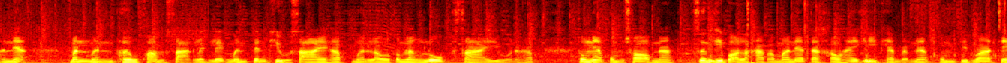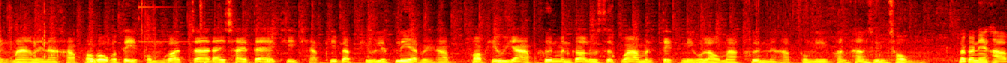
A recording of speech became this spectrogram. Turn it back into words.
อันเนี้ย มันเหมือนเพิ่มความสากเล็ก ๆ เหมือนเป็นผิวทรายครับ เหมือนเรากำลังรูปทรายอยู่นะครับ ตรงเนี้ยผมชอบนะ ซึ่งคีย์บอร์ดราคาประมาณเนี้ยแต่เขาให้คีย์แคปแบบเนี้ยผมคิดว่าเจ๋งมากเลยนะครับ เพราะปกติผมก็จะได้ใช้แต่คีย์แคปที่แบบผิวเรียบๆนะครับ พอผิวหยาบขึ้นมันก็รู้สึกว่ามันติดนิ้วเรามากขึ้นนะครับ ตรงนี้ค่อนข้างชื่นชมแล้วก็เนี่ยครับ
